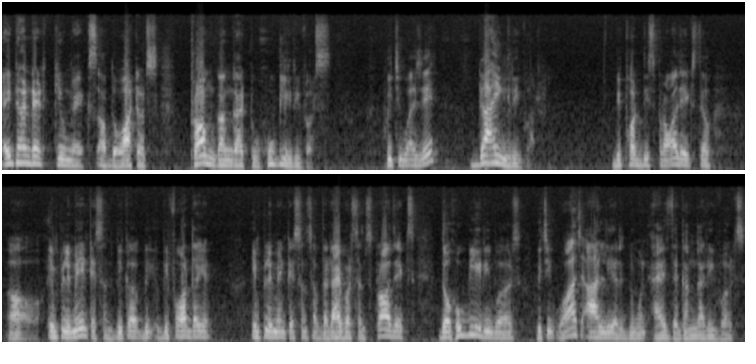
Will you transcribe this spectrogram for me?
800 cumecs of the waters from Ganga to Hooghly rivers, which was a dying river. Before these projects, the uh, implementations, because be, before the implementations of the diversions projects, the Hooghly rivers, which was earlier known as the Ganga rivers,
